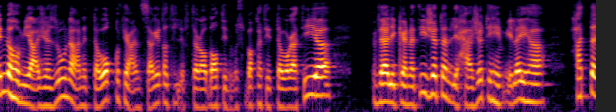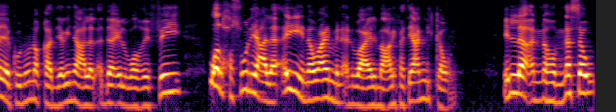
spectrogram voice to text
إنهم يعجزون عن التوقف عن سرقة الافتراضات المسبقة التوراتية، ذلك نتيجة لحاجتهم إليها حتى يكونون قادرين على الأداء الوظيفي والحصول على أي نوع من أنواع المعرفة عن الكون، إلا أنهم نسوا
